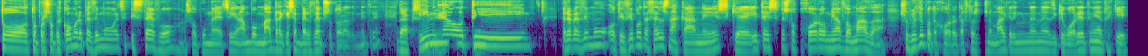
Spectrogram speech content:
Το, το προσωπικό μου ρε παιδί μου έτσι πιστεύω, ας το πούμε έτσι, για να μην πω μάντρα και σε μπερδέψω τώρα Δημήτρη. Εντάξει. είναι ότι ρε παιδί μου οτιδήποτε θέλεις να κάνεις και είτε είσαι στο χώρο μια εβδομάδα σε οποιοδήποτε χώρο είτε αυτός είναι marketing, είτε είναι δικηγορία, είτε είναι ιατρική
